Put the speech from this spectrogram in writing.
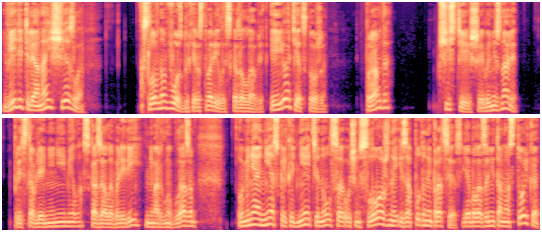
Видите ли, она исчезла. Словно в воздухе растворилась, сказал Лаврик. И ее отец тоже. Правда? Чистейшая. Вы не знали? Представления не имела, сказала Валерий, не моргнув глазом. У меня несколько дней тянулся очень сложный и запутанный процесс. Я была занята настолько,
